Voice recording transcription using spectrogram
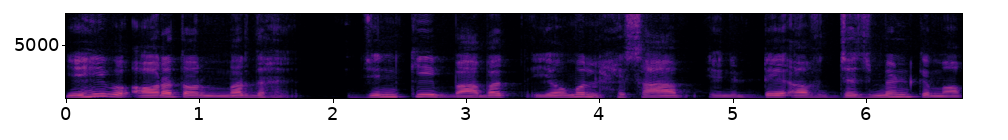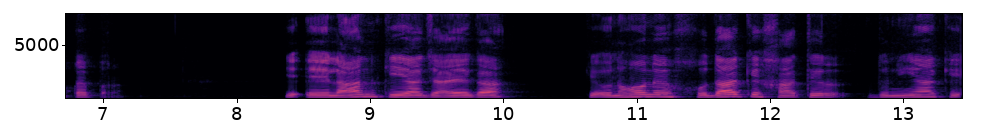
یہی وہ عورت اور مرد ہیں جن کی بابت یوم الحساب یعنی ڈے آف ججمنٹ کے موقع پر یہ اعلان کیا جائے گا کہ انہوں نے خدا کی خاطر دنیا کی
